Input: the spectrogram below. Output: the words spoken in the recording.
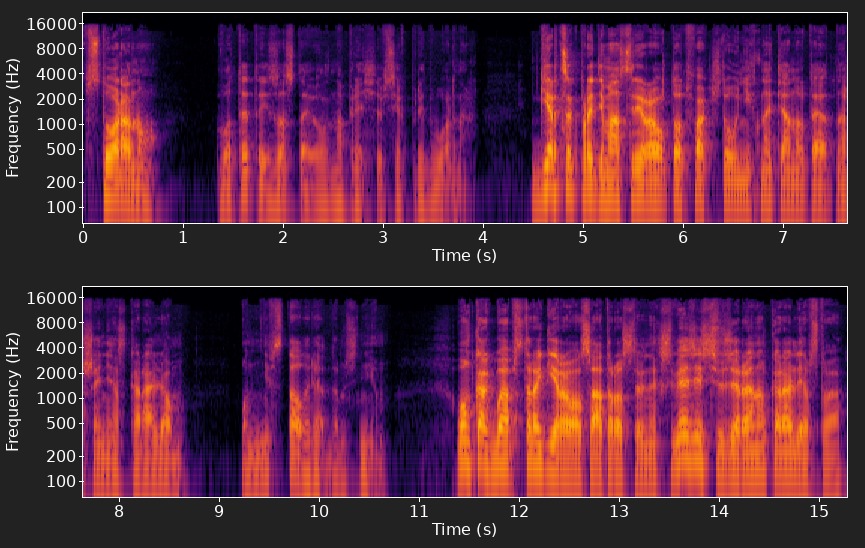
«В сторону!» Вот это и заставило напрячься всех придворных. Герцог продемонстрировал тот факт, что у них натянутое отношение с королем. Он не встал рядом с ним. Он как бы абстрагировался от родственных связей с сюзереном королевства,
